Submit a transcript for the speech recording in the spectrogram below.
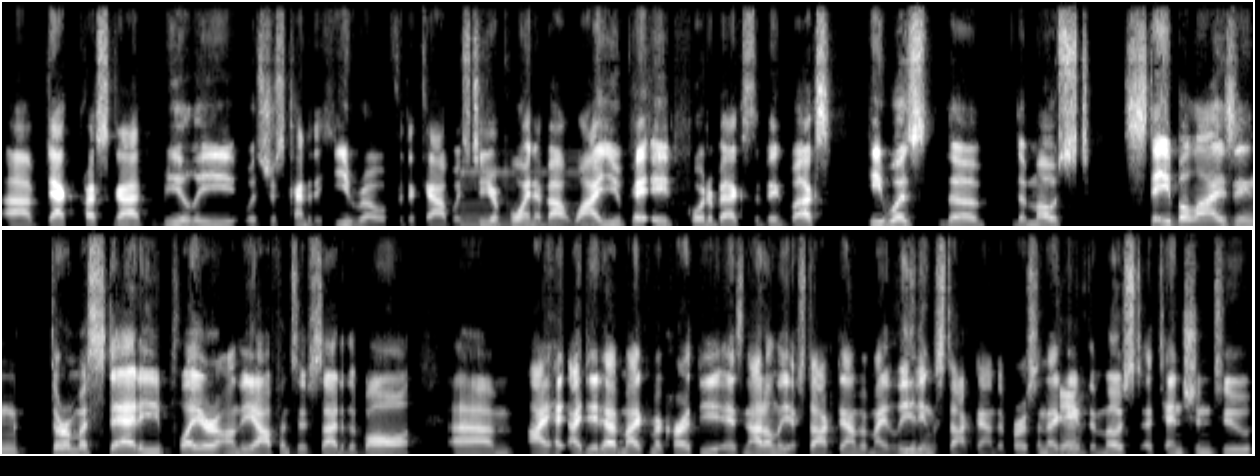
Uh, Dak Prescott mm. really was just kind of the hero for the Cowboys. Mm-hmm. To your point about why mm. you paid quarterbacks the big bucks, he was the the most stabilizing thermostaty player on the offensive side of the ball. Um, I I did have Mike McCarthy as not only a stock down, but my leading stock down, the person I gave the most attention to.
